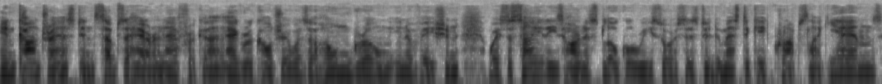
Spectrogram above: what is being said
In contrast, in sub-Saharan Africa, agriculture was a home-grown innovation where societies harnessed local resources to domesticate crops like yams,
